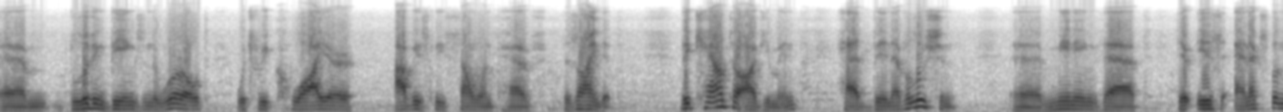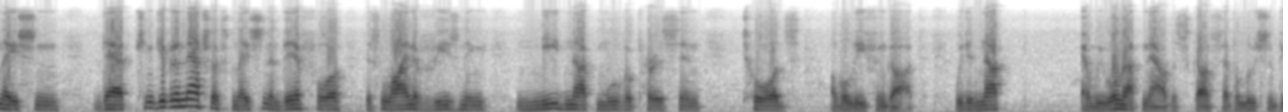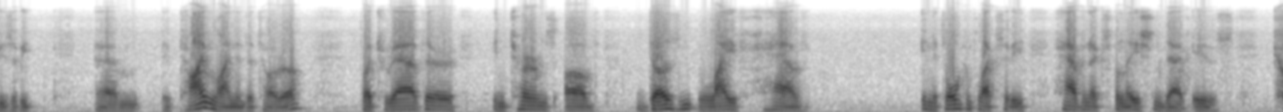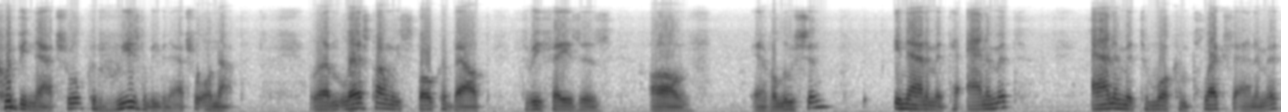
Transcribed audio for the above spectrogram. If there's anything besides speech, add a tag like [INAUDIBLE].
um, living beings in the world, which require obviously someone to have designed it. The counter-argument had been evolution, uh, meaning that there is an explanation that can give it a natural explanation, and therefore this line of reasoning need not move a person towards a belief in God. We did not, and we will not now discuss evolution vis-a-vis um, a timeline in the Torah, but rather in terms of does life have, in its own complexity, have an explanation that is could be natural, could reasonably be natural, or not. Um, last time we spoke about three phases of evolution, inanimate to animate, animate to more complex animate,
